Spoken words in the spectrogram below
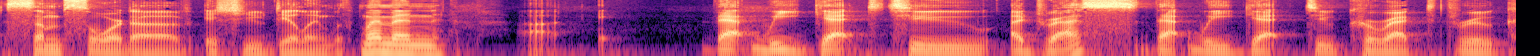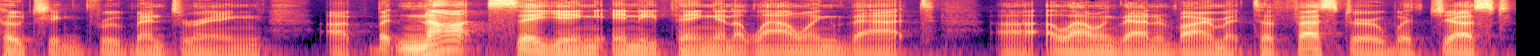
some sort of issue dealing with women. Uh, that we get to address, that we get to correct through coaching, through mentoring, uh, but not saying anything and allowing that uh, allowing that environment to fester with just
